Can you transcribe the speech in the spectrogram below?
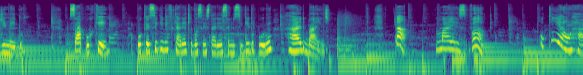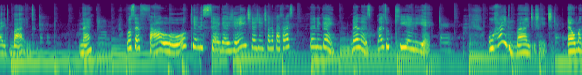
de medo. Sabe por quê? Porque significaria que você estaria sendo seguido por um hardbind. Tá, mas Vamp, o que é um hardbind? Né? Você falou que ele segue a gente e a gente olha para trás, tem ninguém. Beleza, mas o que ele é? O Hydeband, gente, é uma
